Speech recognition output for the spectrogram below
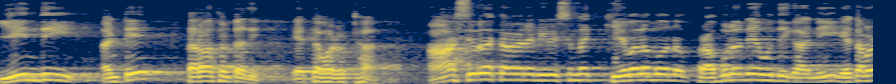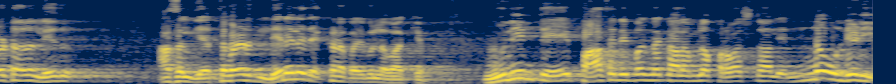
ఏంది అంటే తర్వాత ఉంటది ఎత్తబడుట. ఆశీర్వాదకరమైన నిరీక్షణ కేవలం ప్రభులనే ఉంది గాని ఎత్తబడటం లేదు. అసలు ఎత్తబడేది లేనేలేదు ఎక్కడ బైబిల్లో వాక్యం. ఉనింటే పాత నిబంధన కాలంలో ప్రవచనాలు ఎన్నో ఉండేవి.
